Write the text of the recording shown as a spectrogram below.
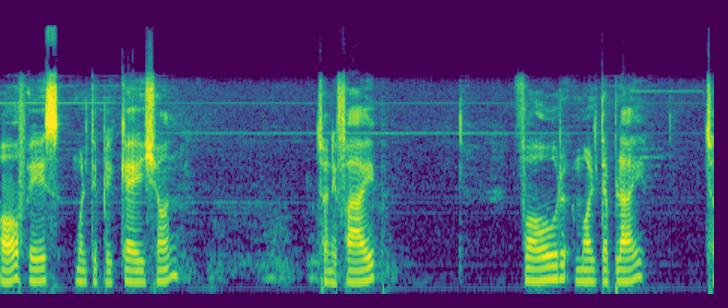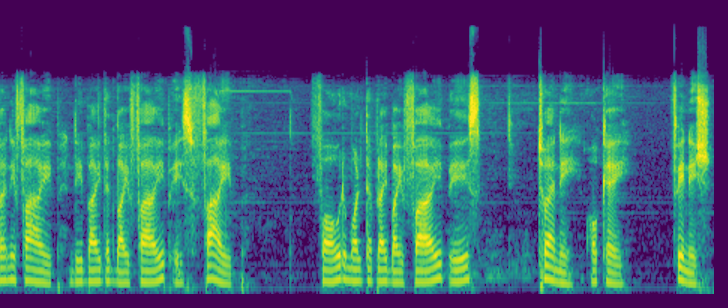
of is multiplication 25 4 multiply 25 divided by 5 is 5 4 multiplied by 5 is 20 okay finish.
